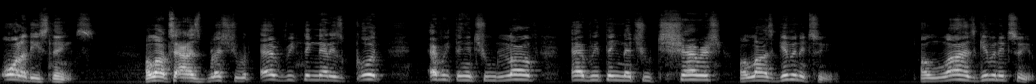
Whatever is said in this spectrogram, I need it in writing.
all of these things. Allah ta'ala has blessed you with everything that is good, everything that you love, everything that you cherish. Allah has given it to you. Allah has given it to you.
